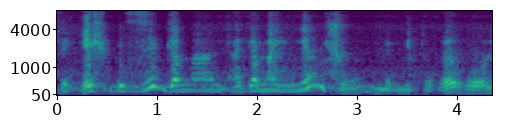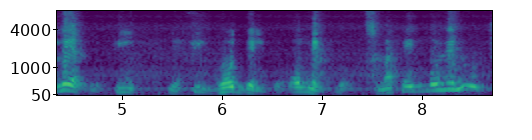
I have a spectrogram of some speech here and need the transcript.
ויש בזה גם, גם העניין שהוא מתעורר והולך לפי לפי גודל ועומק ועוצמת ההתבוננות,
